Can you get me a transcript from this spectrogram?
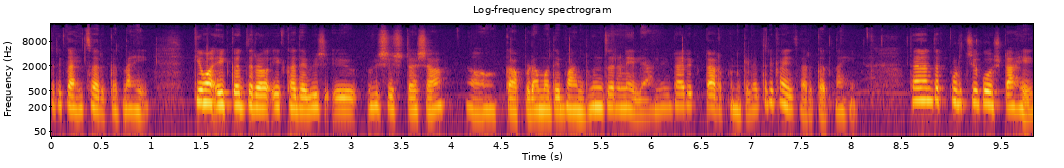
तरी काहीच हरकत नाही. किंवा एकत्र एखाद्या विश विशिष्ट अशा कापडामध्ये बांधून जर नेल्या आणि डायरेक्ट अर्पण केलं तरी काहीच हरकत नाही. त्यानंतर पुढची गोष्ट आहे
